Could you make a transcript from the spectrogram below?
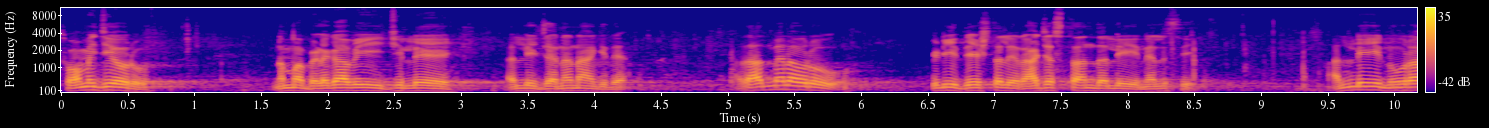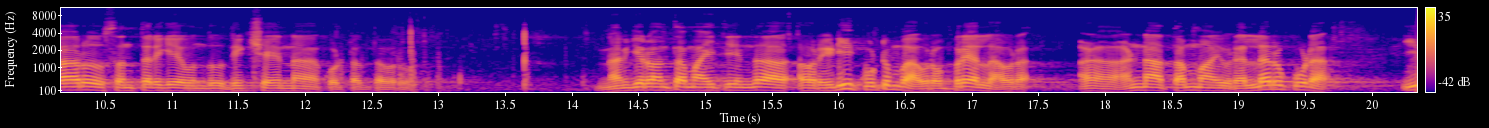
ಸ್ವಾಮೀಜಿಯವರು ನಮ್ಮ ಬೆಳಗಾವಿ ಜಿಲ್ಲೆ ಅಲ್ಲಿ ಜನನ ಆಗಿದೆ ಅದಾದಮೇಲೆ ಅವರು ಇಡೀ ದೇಶದಲ್ಲಿ ರಾಜಸ್ಥಾನದಲ್ಲಿ ನೆಲೆಸಿ, ಅಲ್ಲಿ ನೂರಾರು ಸಂತರಿಗೆ ಒಂದು ದೀಕ್ಷೆಯನ್ನು ಕೊಟ್ಟಂಥವರು ನನಗಿರುವಂಥ ಮಾಹಿತಿಯಿಂದ ಅವರ ಇಡೀ ಕುಟುಂಬ, ಅವರೊಬ್ಬರೇ ಅಲ್ಲ, ಅವರ ಅಣ್ಣ, ತಮ್ಮ ಇವರೆಲ್ಲರೂ ಕೂಡ ಈ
